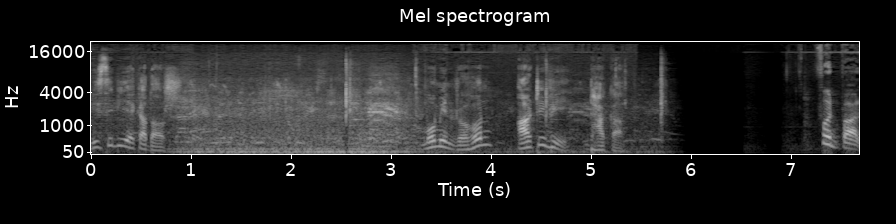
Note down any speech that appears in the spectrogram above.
বিসিবি একাদশ। মমিন রোহন আরটিভি ঢাকা। ফুটবল।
